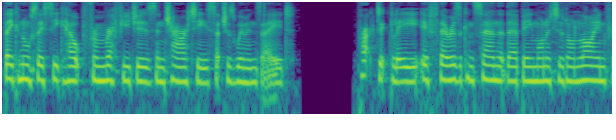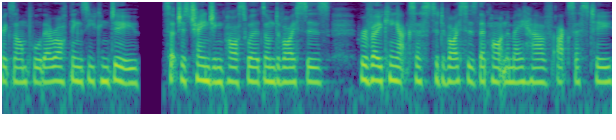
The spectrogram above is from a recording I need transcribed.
They can also seek help from refuges and charities such as Women's Aid. Practically, if there is a concern that they're being monitored online, for example, there are things you can do, such as changing passwords on devices, revoking access to devices their partner may have access to,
